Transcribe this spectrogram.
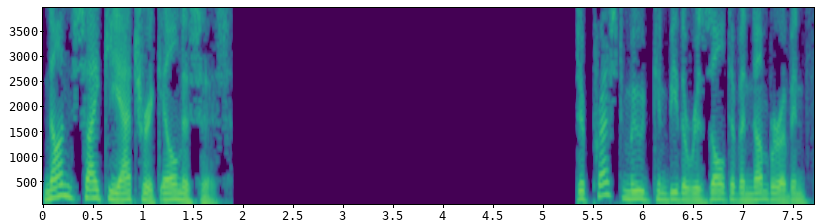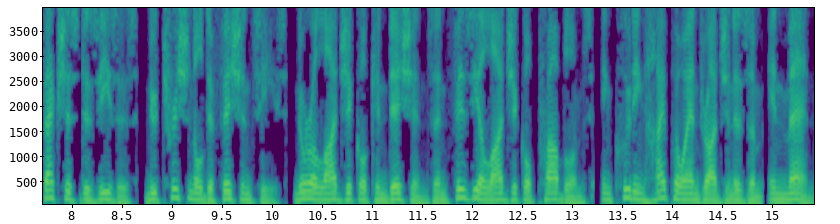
Non-psychiatric illnesses Depressed mood can be the result of a number of infectious diseases, nutritional deficiencies, neurological conditions and physiological problems, including hypoandrogenism in men,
